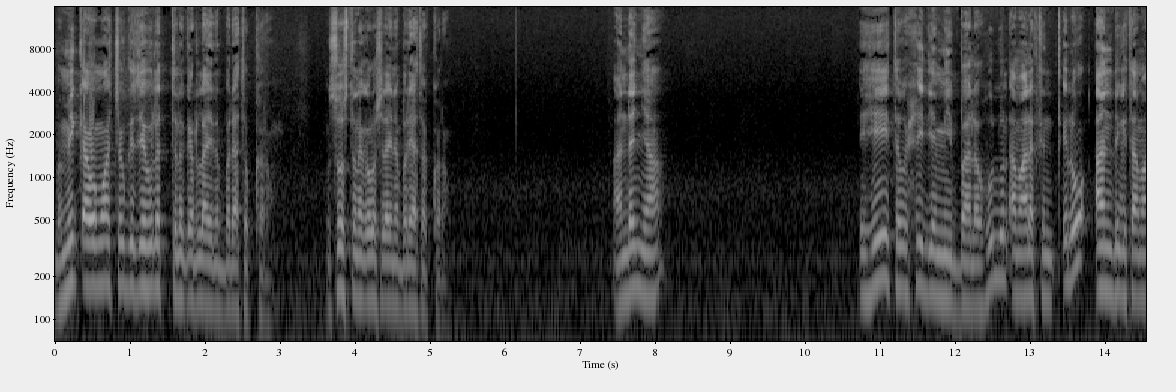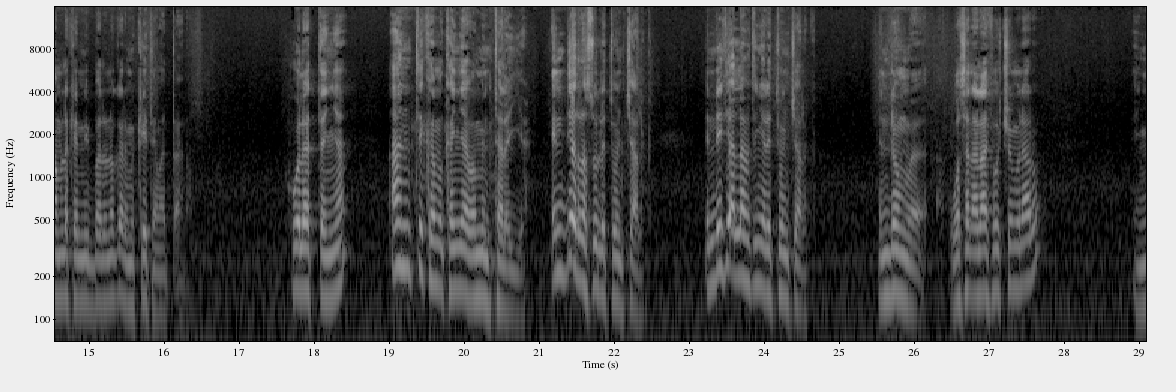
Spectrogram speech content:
በሚቃወሟቸው ጊዜ ሁለት ነገር ላይ ነበር ያተኮረው። ሶስት ነገሮች ላይ ነበር ያተኮረው። አንደኛ ይሄ ተውሂድ የሚባለው ሁሉን አማለክትን ጥሎ አንድ ጌታ ማምለክ የሚባለው ነገር ምኬት የመጣ ነው። ሁለተኛ አንተ ከኛ በምን ተለየ? እንዴት ረሱል ልትሆን ቻልክ? እንዴት የአላህ መተኛ ልትሆን ቻልክ እንደም ወሰን አላፊዎቹ ምን አሉ? እኛ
